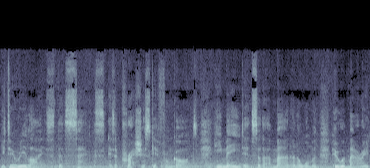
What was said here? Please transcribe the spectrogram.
You do realize that sex is a precious gift from God. He made it so that a man and a woman who were married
